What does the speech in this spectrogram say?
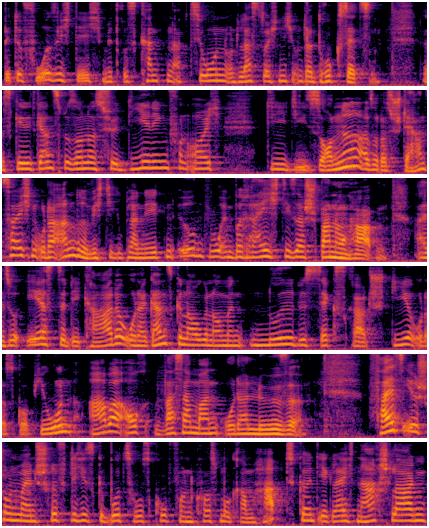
bitte vorsichtig mit riskanten Aktionen und lasst euch nicht unter Druck setzen. Das gilt ganz besonders für diejenigen von euch, die die Sonne, also das Sternzeichen oder andere wichtige Planeten irgendwo im Bereich dieser Spannung haben. Also erste Dekade oder ganz genau genommen 0 bis 6 Grad Stier oder Skorpion, aber auch Wassermann oder Löwe. Falls ihr schon mein schriftliches Geburtshoroskop von Kosmogramm habt, könnt ihr gleich nachschlagen,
